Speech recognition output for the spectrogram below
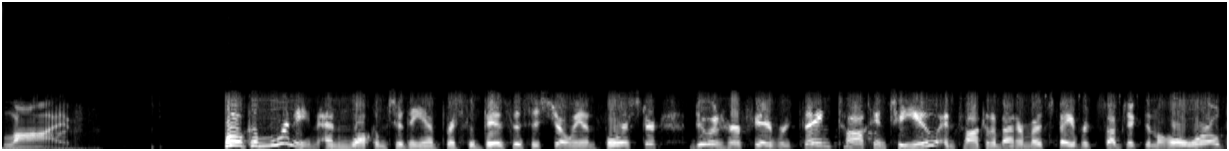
live. Well, good morning and welcome to the Empress of Biz. This is JoAnn Forrester doing her favorite thing, talking to you and talking about her most favorite subject in the whole world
